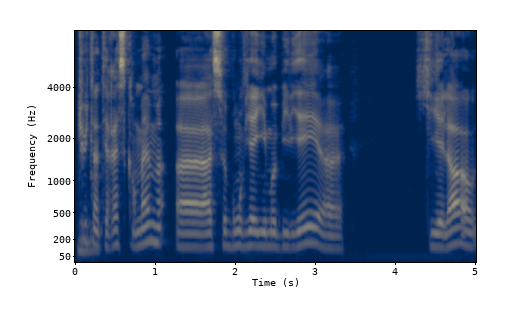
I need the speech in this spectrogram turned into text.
tu mmh t'intéresses quand même euh, à ce bon vieil immobilier euh, qui est là,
